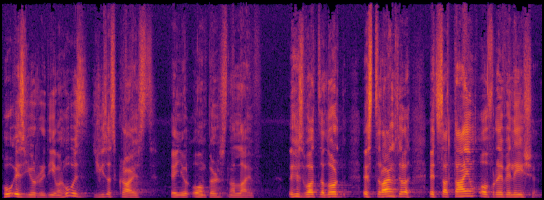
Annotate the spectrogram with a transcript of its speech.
Who is your Redeemer? Who is Jesus Christ in your own personal life? This is what the Lord is trying to. It's a time of revelation.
